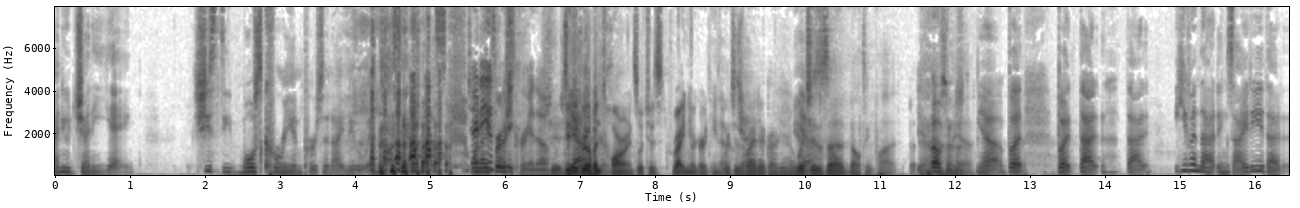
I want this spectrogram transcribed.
I knew Jenny Yang. She's the most Korean person I knew in Los Angeles. When Jenny I is pretty Korean though. She- Jenny Yeah. grew up in Torrance, which is right near Gardena. which is Yeah. right near Gardena, Yeah. which is a melting pot. Oh, So, yeah, yeah, but but that that even that anxiety that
